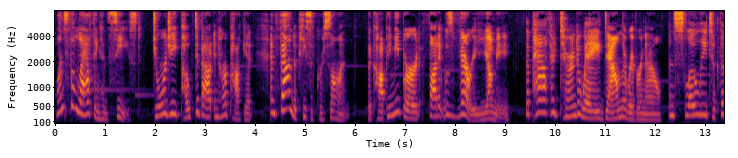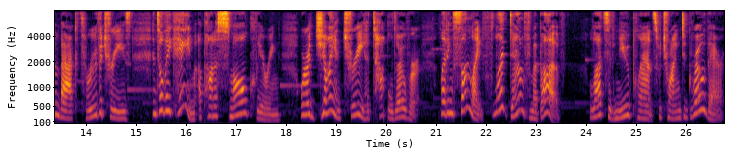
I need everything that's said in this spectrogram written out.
Once the laughing had ceased, Georgie poked about in her pocket and found a piece of croissant. The copy me bird thought it was very yummy. The path had turned away down the river now and slowly took them back through the trees until they came upon a small clearing where a giant tree had toppled over letting sunlight flood down from above. Lots of new plants were trying to grow there,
